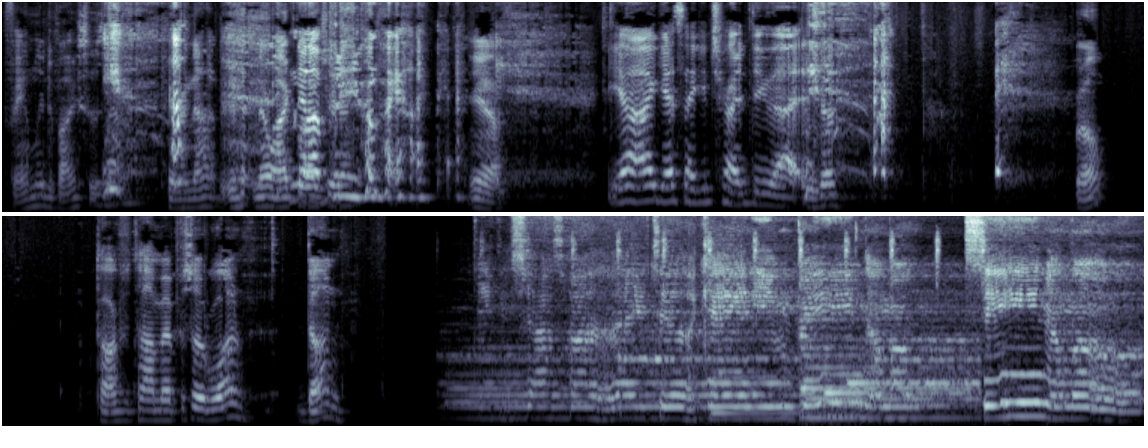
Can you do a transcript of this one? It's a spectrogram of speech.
family devices? Can we not? Do that? No iCloud. no, share? put it on my iPad. Yeah. Yeah, I guess I could try to do that. Okay. Well, Talks with Tom episode one done. Shots the lake till I can't even breathe no more. See no more.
